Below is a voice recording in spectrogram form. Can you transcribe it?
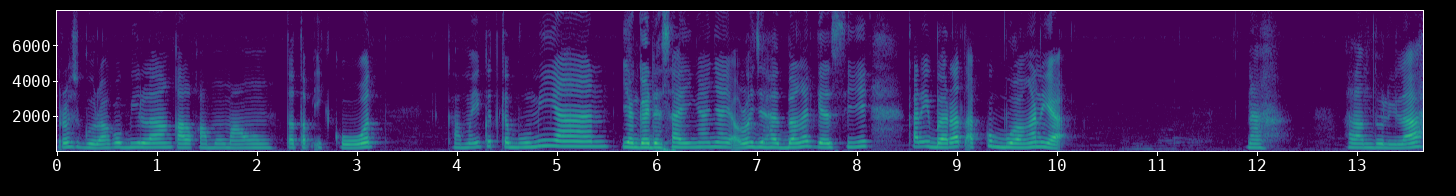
Terus guru aku bilang kalau kamu mau tetap ikut kamu ikut kebumian. Yang gak ada saingannya. Ya Allah jahat banget gak sih? Kan ibarat aku buangan ya. Nah alhamdulillah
